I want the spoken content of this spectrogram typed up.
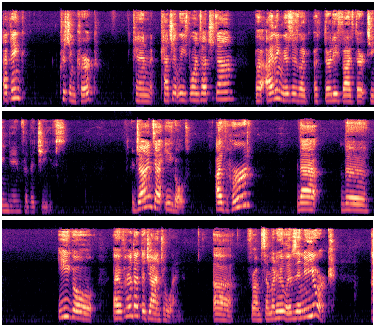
I think Christian Kirk can catch at least one touchdown, but I think this is like a 35-13 game for the Chiefs. Giants at Eagles. I've heard that the Eagle. I've heard that the Giants will win. Uh, from someone who lives in New York.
